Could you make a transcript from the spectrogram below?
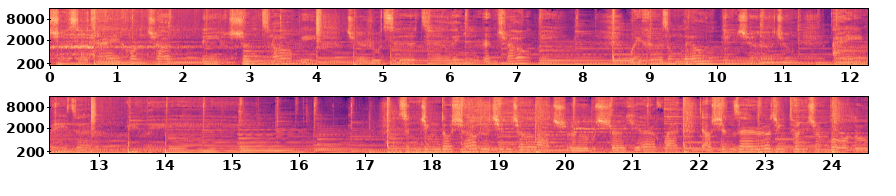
神色太慌张，令人生逃避，却如此的令人着迷。为何总留恋这种暧昧的迷离？曾经多少个牵肠拉扯不舍夜晚，到现在热情吞成陌路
